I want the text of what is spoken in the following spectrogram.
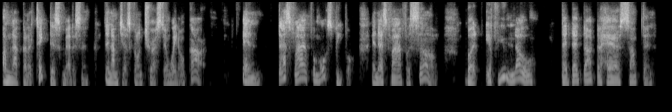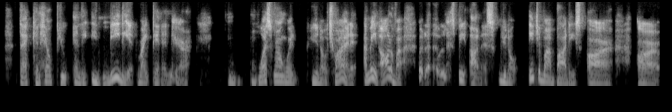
I'm not going to take this medicine and I'm just going to trust and wait on God. And that's fine for most people and that's fine for some. But if you know that that doctor has something that can help you in the immediate right then and there. What's wrong with you know trying it? I mean all of our uh, let's be honest you know each of our bodies are are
